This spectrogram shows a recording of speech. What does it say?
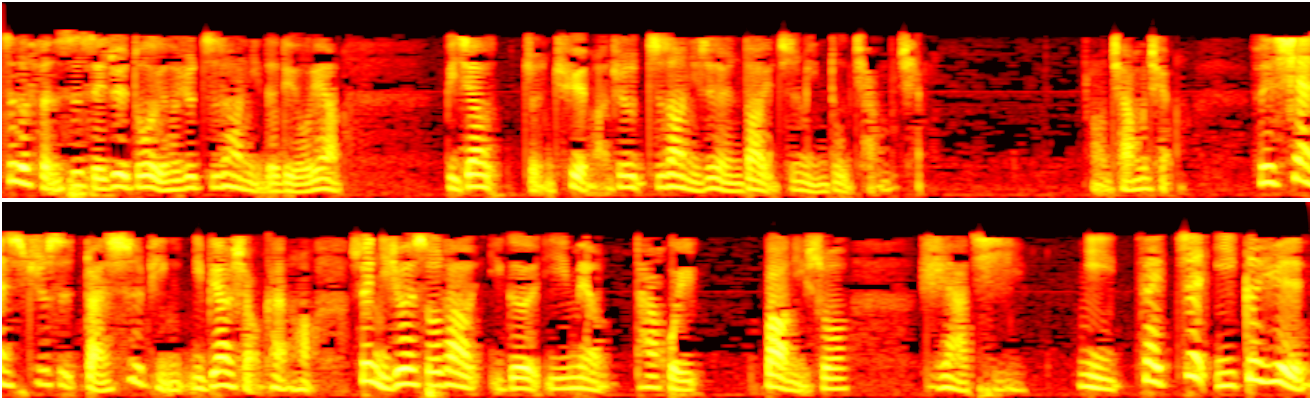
这个粉丝谁最多以后就知道你的流量比较准确嘛，就知道你这个人到底知名度强不强，好强不强？所以现在就是短视频，你不要小看哈，所以你就会收到一个 email，他回报你说，徐雅琪，你在这一个月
